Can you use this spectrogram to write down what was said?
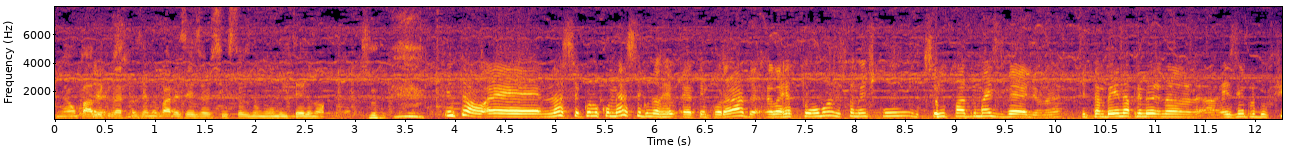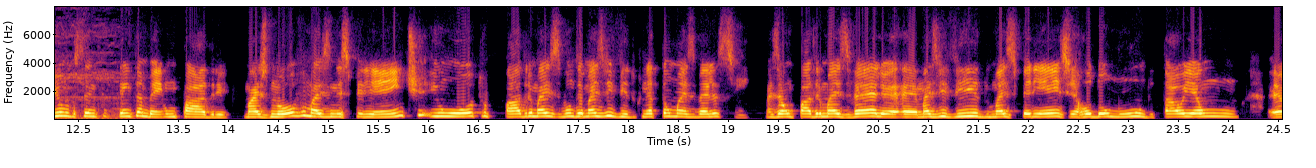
Não é um padre que vai fazendo vários exorcistas no mundo inteiro, não. Então, é, na quando começa a segunda eh, temporada, ela retoma justamente com o que seria o padre mais velho, né? E também na primeira, na, a exemplo do filme, você tem, tem também um padre mais novo, mais inexperiente, e um outro padre mais, vamos dizer, mais vivido, que não é tão mais velho assim. Mas é um padre mais velho, é, é mais vivido, mais experiente, já rodou o mundo tal, e é um, é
